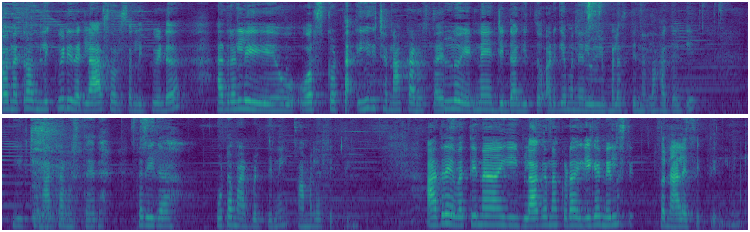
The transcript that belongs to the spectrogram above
ಅವನ ಹತ್ರ ಒಂದು ಲಿಕ್ವಿಡ್ ಇದೆ ಗ್ಲಾಸ್ ಒರೆಸೋ ಲಿಕ್ವಿಡ್ ಅದರಲ್ಲಿ ಒರೆಸ್ಕೊಟ್ಟ. ಈಗ ಚೆನ್ನಾಗಿ ಕಾಣಿಸ್ತಾ ಎಲ್ಲೂ ಎಣ್ಣೆ ಜಿಡ್ಡಾಗಿತ್ತು. ಅಡುಗೆ ಮನೆಯಲ್ಲಿ ಬಳಸ್ತೀನಲ್ಲ ಹಾಗಾಗಿ ಈಗ ಚೆನ್ನಾಗಿ ಕಾಣಿಸ್ತಾ ಇದೆ. ಸರಿ, ಈಗ ಊಟ ಮಾಡಿಬಿಡ್ತೀನಿ. ಆಮೇಲೆ ಸಿಗ್ತೀನಿ. ಆದರೆ ಇವತ್ತಿನ ಈ ವ್ಲಾಗನ್ನು ಕೂಡ ಇಲ್ಲಿಗೆ ನಿಲ್ಲಿಸ್ತೀನಿ. ಸೊ ನಾಳೆ ಸಿಗ್ತೀನಿ ನಿಮಗೆ.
